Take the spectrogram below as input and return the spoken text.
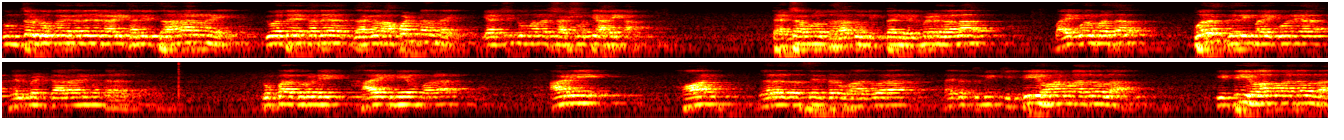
तुमचं डोकं एखाद्याच्या गाडी खाली जाणार नाही किंवा ते एखाद्या जागेवर आपटणार नाही याची तुम्हाला शाश्वती आहे का? त्याच्यामुळं घरातून निघताना हेल्मेट घाला. बाईकवर बसा. परत घरी बाईकवर या हेल्मेट काढा आणि मग घरात जा. कृपा करून एक हा एक नियम पाळा. आणि हॉर्न गरज असेल तर वाजवा. नाहीतर तुम्ही किती हॉर्न वाजवला किती हॉर्न वाजवला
